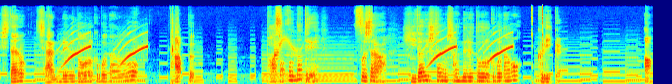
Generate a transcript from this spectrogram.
下のチャンネル登録ボタンをタップ。パソコンだってそしたら、左下のチャンネル登録ボタンをクリック。あ、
